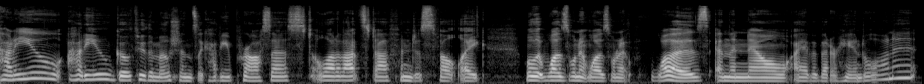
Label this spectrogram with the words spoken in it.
How do you how do you go through the motions? Like have you processed a lot of that stuff and just felt like, well, it was when it was when it was, and then now I have a better handle on it?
